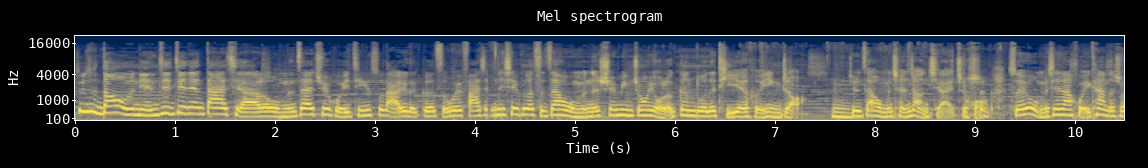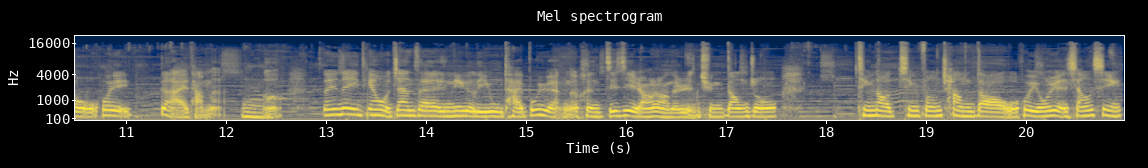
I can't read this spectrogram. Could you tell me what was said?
就是当我们年纪渐渐大起来了，我们再去回听苏打绿的歌词，会发现那些歌词在我们的生命中有了更多的体验和映照。嗯，就是在我们成长起来之后，所以我们现在回看的时候，我会更爱他们。嗯，所以那一天我站在那个离舞台不远的很挤挤攘攘的人群当中。听到清风唱到“我会永远相信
